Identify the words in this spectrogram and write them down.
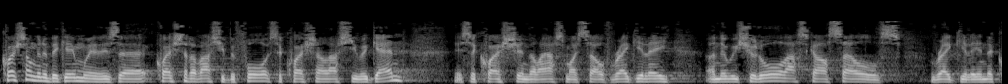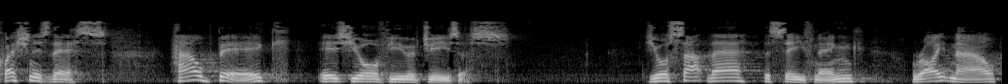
question I'm going to begin with is a question I've asked you before. It's a question I'll ask you again. It's a question that I ask myself regularly and that we should all ask ourselves regularly. And the question is this. How big is your view of Jesus? You're sat there this evening, right now,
